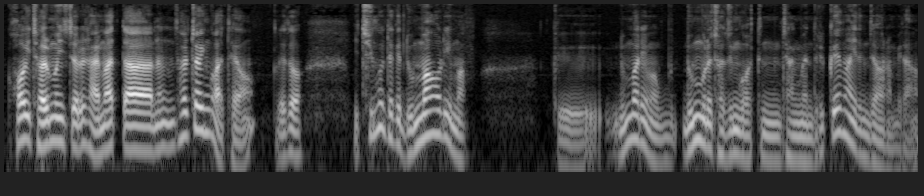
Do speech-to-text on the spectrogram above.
거의 젊은 시절을 닮았다는 설정인 것 같아요. 그래서 이 친구는 되게 눈망울이 막 그 눈말이 막 눈물에 젖은 것 같은 장면들이 꽤 많이 등장을 합니다.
